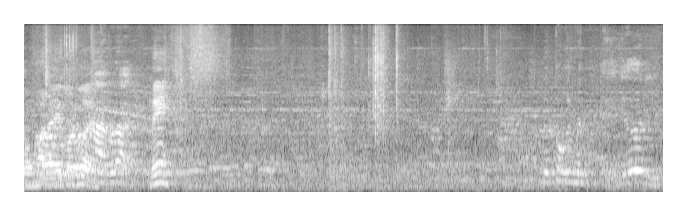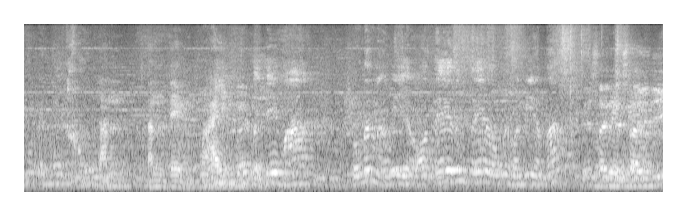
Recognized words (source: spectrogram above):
ผมอะไรก็ด้วยนี่ไม่ต้องให้มันเตะเยอะดิพวกเป็นมือเขาตันตันเต็มไปไปเตะมาตรงนั้นน่ะมีอ๋อเตะซึ่งเตะเราไม่ค่อยมีแบบนั้น Sai di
